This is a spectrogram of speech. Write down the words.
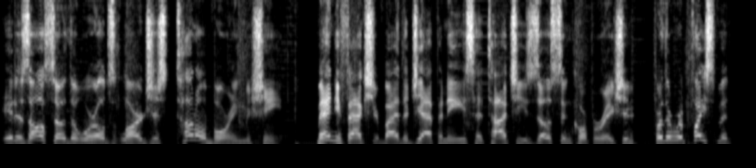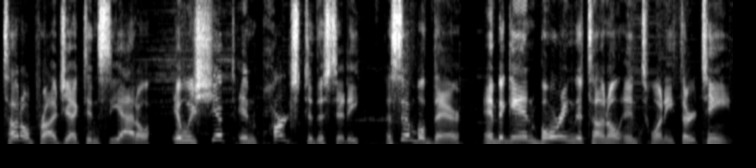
it is also the world's largest tunnel boring machine. Manufactured by the Japanese Hitachi Zosen Corporation for the replacement tunnel project in Seattle, it was shipped in parts to the city assembled there, and began boring the tunnel in 2013.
